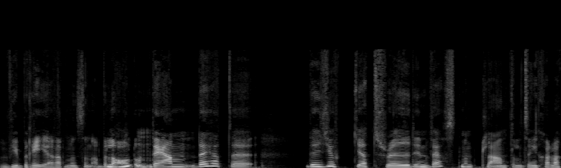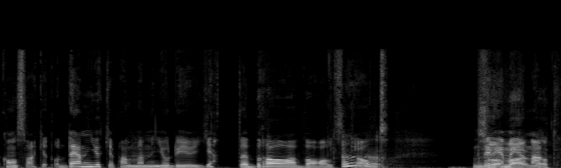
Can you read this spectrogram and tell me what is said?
vibrerade med sina blad. Och den, det hette The Jucka Trade Investment Plant, eller någonting, själva konstverket. Och den juckapalmen gjorde ju jättebra val såklart. Det är Så det jag menar. att-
